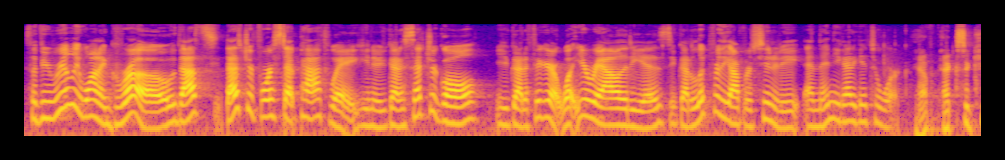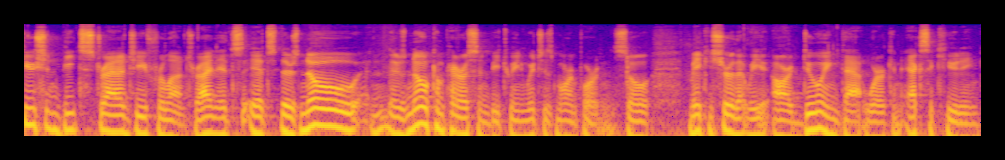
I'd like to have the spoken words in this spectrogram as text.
So if you really want to grow, that's that's your four-step pathway. You know, you've got to set your goal, you've got to figure out what your reality is, you've got to look for the opportunity, and then you got to get to work. Yep. Execution beats strategy for lunch, right? It's it's there's no there's no comparison between which is more important. So making sure that we are doing that work and executing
